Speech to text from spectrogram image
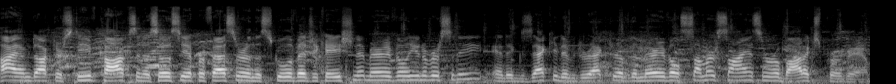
Hi, I'm Dr. Steve Cox, an Associate Professor in the School of Education at Maryville University and Executive Director of the Maryville Summer Science and Robotics Program.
